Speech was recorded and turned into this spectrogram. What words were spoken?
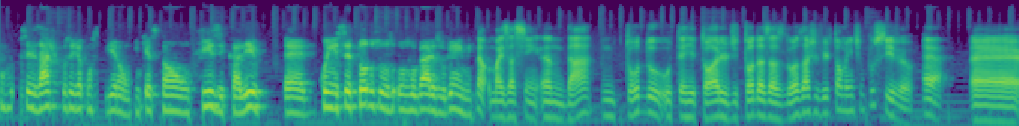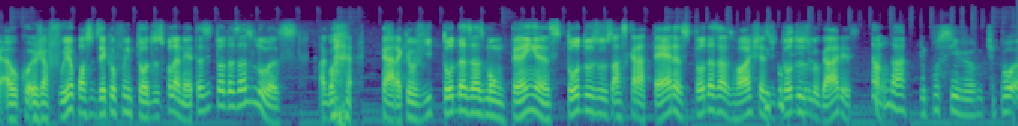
con- vocês acham que vocês já conseguiram, em questão física ali, é, conhecer todos os, os lugares do game? Não, mas assim, andar em todo o território de todas as luas acho virtualmente impossível. É, É, eu, eu já fui, eu posso dizer que eu fui em todos os planetas e todas as luas. Agora, cara, que eu vi todas as montanhas, todas as crateras, todas as rochas de todos os Impossível. lugares. Não, não dá. impossível. Tipo,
